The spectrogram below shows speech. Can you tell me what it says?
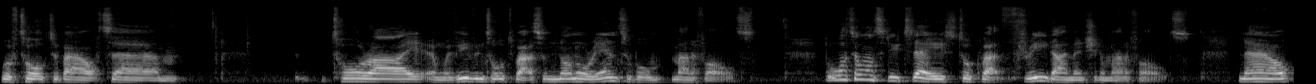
We've talked about um, tori, and we've even talked about some non-orientable manifolds. But what I want to do today is talk about three-dimensional manifolds. Now,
